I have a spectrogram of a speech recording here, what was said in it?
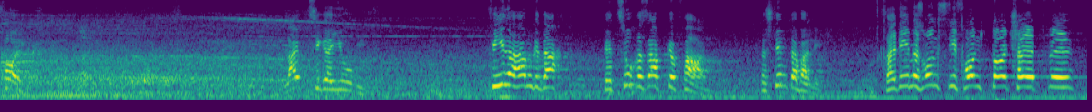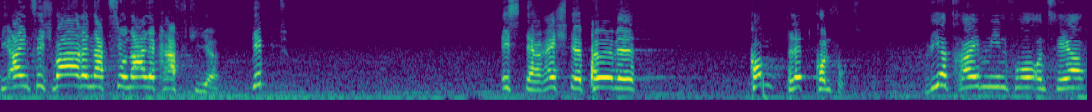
Volk, Leipziger Jugend. Viele haben gedacht, der Zug ist abgefahren. Das stimmt aber nicht. Seitdem es uns die Front Deutscher Äpfel, die einzig wahre nationale Kraft hier, gibt, ist der rechte Pöbel komplett konfus. Wir treiben ihn vor uns her,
